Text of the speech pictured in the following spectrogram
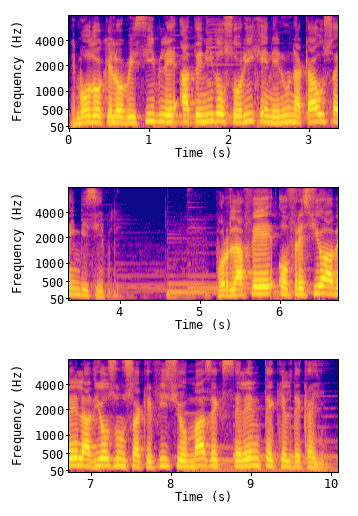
de modo que lo visible ha tenido su origen en una causa invisible. Por la fe ofreció Abel a Dios un sacrificio más excelente que el de Caín.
